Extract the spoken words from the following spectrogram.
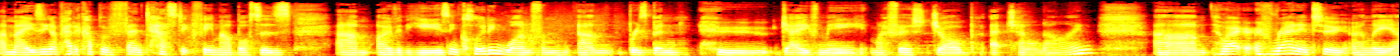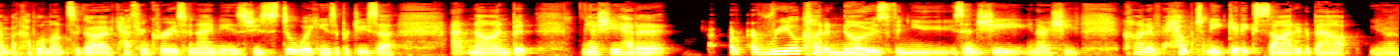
amazing. I've had a couple of fantastic female bosses um, over the years, including one from um, Brisbane who gave me my first job at Channel 9, um, who I ran into only um, a couple of months ago. Catherine Cruz, her name is. She's still working as a producer at Nine, but, you know, she had a, a, a real kind of nose for news and she, you know, she kind of helped me get excited about, you know,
